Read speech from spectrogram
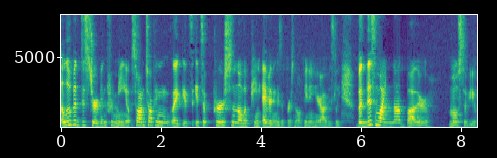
a little bit disturbing for me. So I'm talking like it's it's a personal opinion. Everything is a personal opinion here, obviously. But this might not bother most of you.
